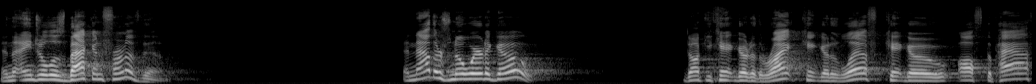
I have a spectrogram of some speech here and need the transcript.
and the angel is back in front of them. And now there's nowhere to go. Donkey can't go to the right, can't go to the left, can't go off the path.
